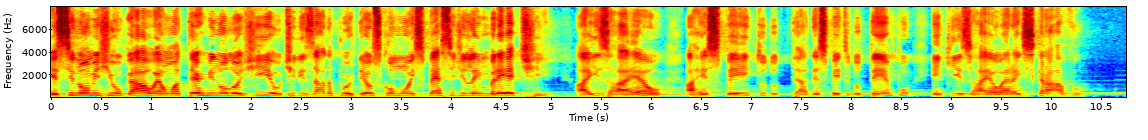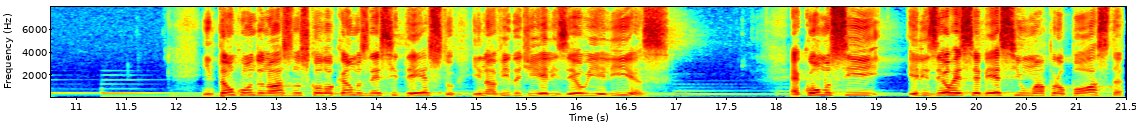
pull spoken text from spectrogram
esse nome Gilgal é uma terminologia utilizada por Deus como uma espécie de lembrete a Israel a respeito do, a despeito do tempo em que Israel era escravo. Então, quando nós nos colocamos nesse texto e na vida de Eliseu e Elias, é como se Eliseu recebesse uma proposta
